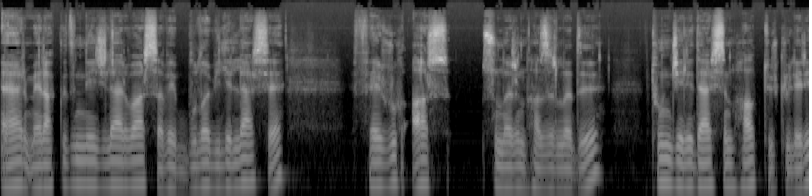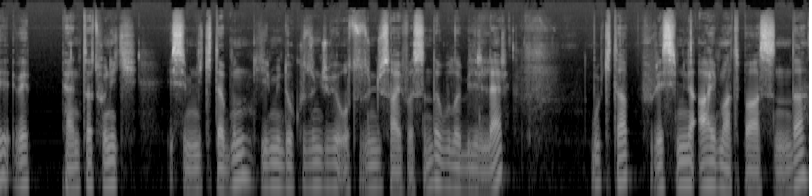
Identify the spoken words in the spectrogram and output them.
Eğer meraklı dinleyiciler varsa ve bulabilirlerse Ferruh Ars Sunar'ın hazırladığı Tunceli Dersim Halk Türküleri ve Pentatonik isimli kitabın 29. ve 30. sayfasında bulabilirler. Bu kitap resimli Ay matbaasında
